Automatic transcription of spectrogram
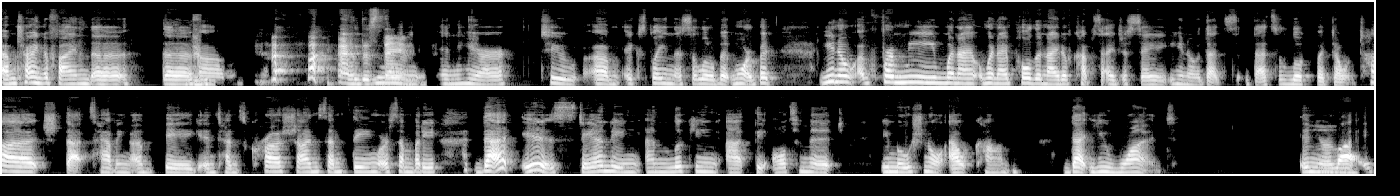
i'm trying to find the the um, I understand in here to um, explain this a little bit more. But you know, uh, for me, when I when I pull the Knight of Cups, I just say, you know, that's that's a look but don't touch. That's having a big intense crush on something or somebody. That is standing and looking at the ultimate emotional outcome that you want in your mm. life.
